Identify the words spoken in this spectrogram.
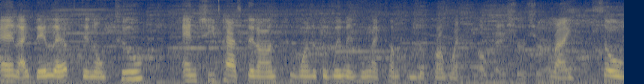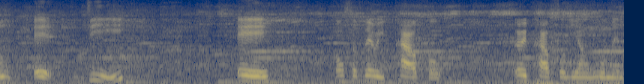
And I, they left in 02, and she passed it on to one of the women who had come through the program. Okay. Sure. Sure. right? So, uh, D, a also very powerful, very powerful young woman,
